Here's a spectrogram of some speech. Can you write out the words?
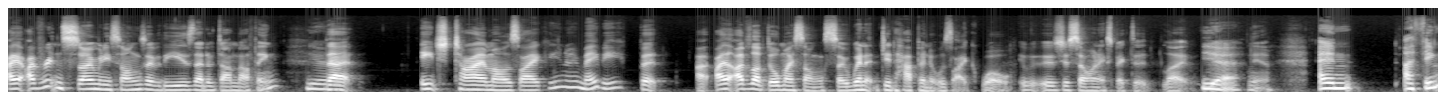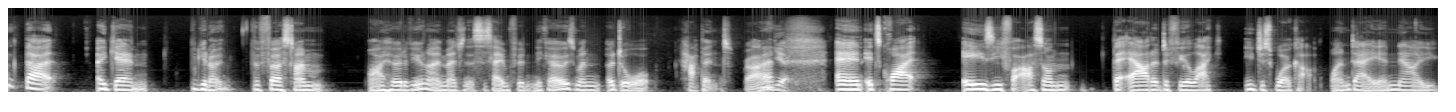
I, I've written so many songs over the years that have done nothing. Yeah. That each time I was like, you know, maybe, but I, I, I've loved all my songs. So when it did happen, it was like, whoa, it, it was just so unexpected. Like, Yeah. yeah, And I think that, again, you know, the first time I heard of you, and I imagine it's the same for Nicho, is when Adore happened, right? Yeah. And it's quite easy for us on the outer to feel like you just woke up one day and now you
